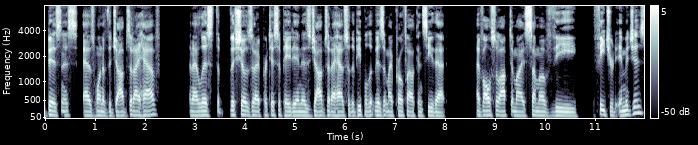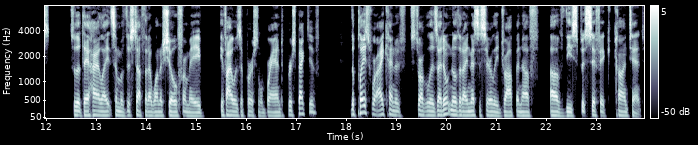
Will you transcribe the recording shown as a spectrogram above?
business as one of the jobs that I have. And I list the, the shows that I participate in as jobs that I have so that people that visit my profile can see that. I've also optimized some of the featured images so that they highlight some of the stuff that I want to show from a, if I was a personal brand perspective the place where I kind of struggle is I don't know that I necessarily drop enough of the specific content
